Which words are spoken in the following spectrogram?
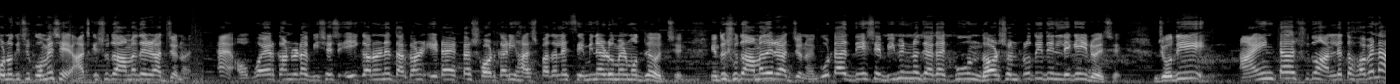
কোনো কিছু কমেছে? আজকে শুধু আমাদের রাজ্য নয়। হ্যাঁ অভয়ার কাণ্ডটা বিশেষ এই কারণে, তার কারণ এটা একটা সরকারি হাসপাতালে সেমিনার রুমের মধ্যে হচ্ছে। কিন্তু শুধু আমাদের রাজ্য নয়, গোটা দেশে বিভিন্ন জায়গায় খুন, ধর্ষণ প্রতিদিন লেগেই রয়েছে। যদি আইনটা শুধু আনলে তো হবে না,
